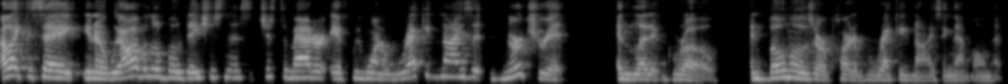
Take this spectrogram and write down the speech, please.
I like to say, you know, we all have a little bodaciousness. It's just a matter if we want to recognize it, nurture it, and let it grow. And BOMOs are a part of recognizing that moment.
